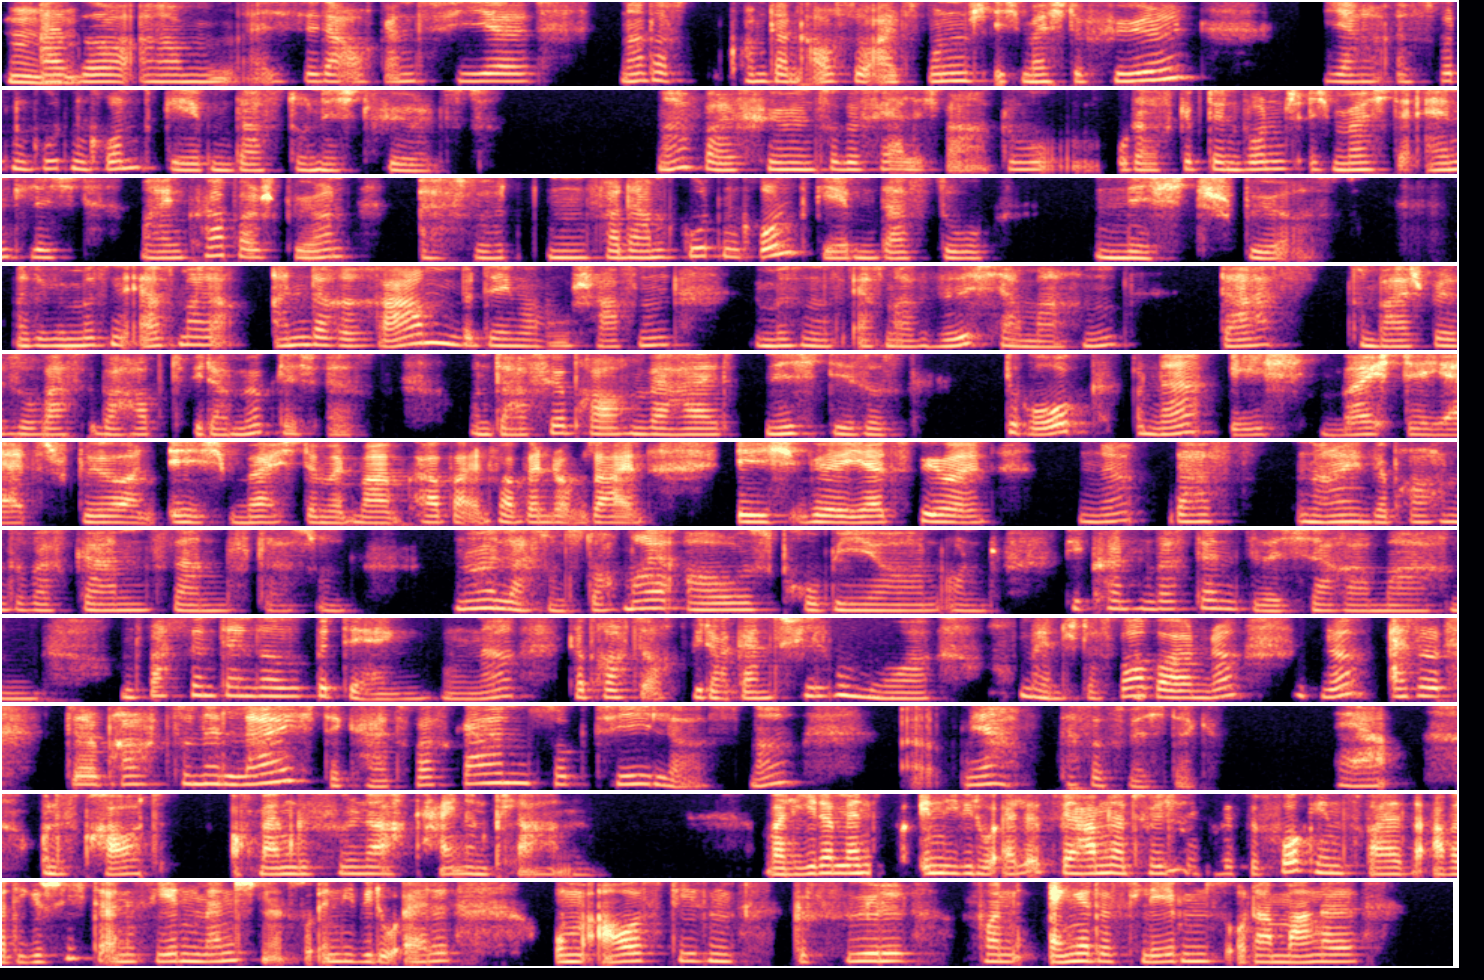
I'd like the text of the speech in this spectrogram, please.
Mhm. Also ähm, ich sehe da auch ganz viel, ne, das kommt dann auch so als Wunsch, ich möchte fühlen. Ja, es wird einen guten Grund geben, dass du nicht fühlst. Ne, weil Fühlen zu gefährlich war. Du, oder es gibt den Wunsch, ich möchte endlich meinen Körper spüren. Es wird einen verdammt guten Grund geben, dass du nicht spürst. Also wir müssen erstmal andere Rahmenbedingungen schaffen. Wir müssen es erstmal sicher machen, dass zum Beispiel sowas überhaupt wieder möglich ist. Und dafür brauchen wir halt nicht dieses Druck, ne? Ich möchte jetzt spüren, ich möchte mit meinem Körper in Verbindung sein, ich will jetzt fühlen. Ne? Das, nein, wir brauchen sowas ganz Sanftes und ne, lass uns doch mal ausprobieren und wie könnten wir es denn sicherer machen und was sind denn so Bedenken? Ne? Da braucht es auch wieder ganz viel Humor. Ach Mensch, das war aber, ne? ne? Also da braucht so eine Leichtigkeit, so was ganz Subtiles. Ne? Äh, ja, das ist wichtig. Ja, und es braucht auch meinem Gefühl nach keinen Plan. Weil jeder Mensch so individuell ist. Wir haben natürlich eine gewisse Vorgehensweise, aber die Geschichte eines jeden Menschen ist so individuell, um aus diesem Gefühl von Enge des Lebens oder Mangel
